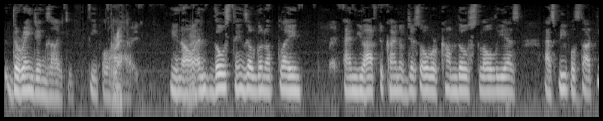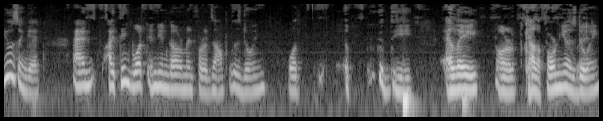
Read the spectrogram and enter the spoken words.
the range anxiety people Correct. have, you know, right. and those things are going to play, right. and you have to kind of just overcome those slowly as as people start using it. And I think what Indian government, for example, is doing, what uh, the LA or California is right. doing,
